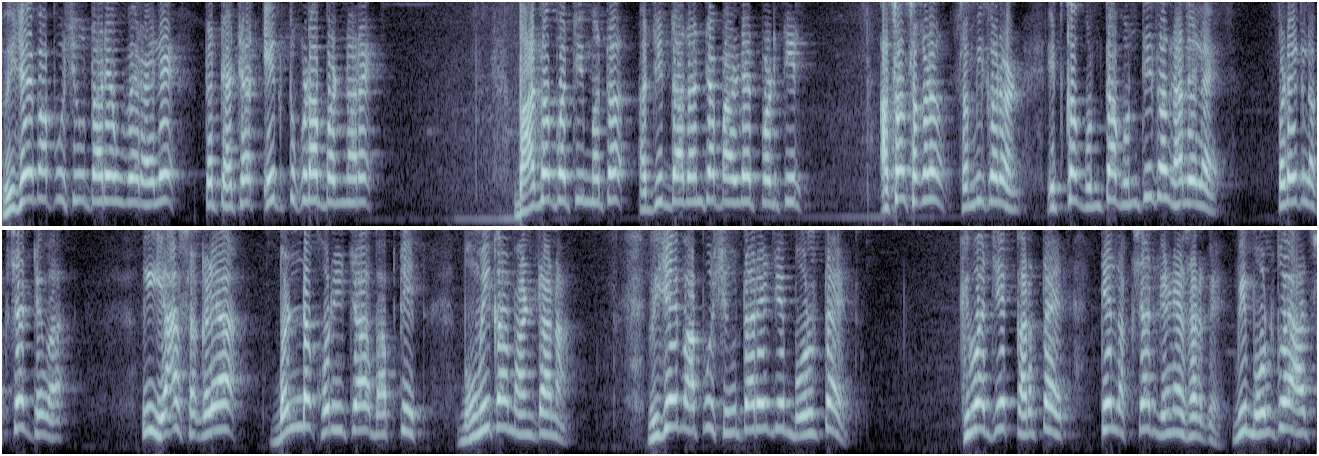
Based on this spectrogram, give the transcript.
विजयबापू शिवतारे उभे राहिले तर त्याच्यात एक तुकडा पडणार आहे. भाजपची मतं अजितदादांच्या पारड्यात पडतील. असं सगळं समीकरण इतकं गुंतागुंतीचं झालेलं आहे. पण एक लक्षात ठेवा की या सगळ्या बंडखोरीच्या बाबतीत भूमिका मांडताना विजय बापू शिवतारे जे बोलत आहेत किंवा जे करतायत ते लक्षात घेण्यासारखं आहे. मी बोलतो आहे आज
